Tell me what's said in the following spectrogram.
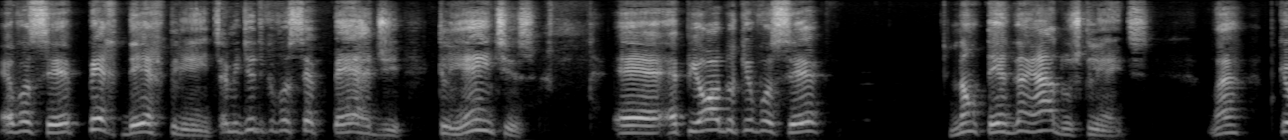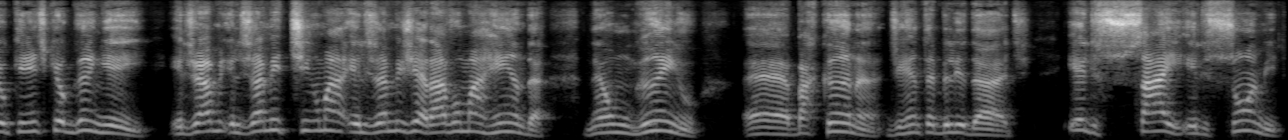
é você perder clientes. À medida que você perde clientes, é, é pior do que você não ter ganhado os clientes. Né? Porque o cliente que eu ganhei, ele já, ele já me tinha uma, ele já me gerava uma renda, né, um ganho é, bacana de rentabilidade. Ele sai, ele some,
